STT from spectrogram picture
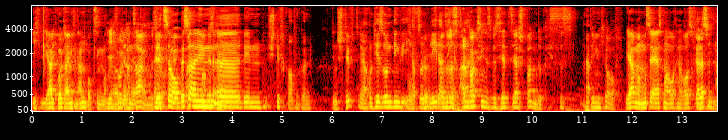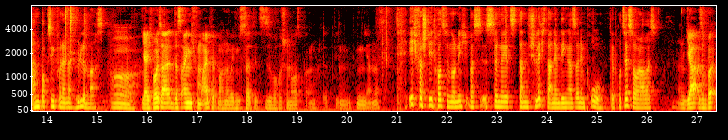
ich, ja, ich wollte eigentlich ein Unboxing machen. Ja, ich wollte gerade hatten sagen. Du hättest aber auch besser den, äh, den Stift kaufen können. Ja den Stift. Ja, und hier so ein Ding wie ich habe, so ein? Leder. Also das Unboxing ist bis jetzt sehr spannend. Du kriegst es Ding nicht auf. Ja, man muss ja erstmal auch Ja, herausfinden. dass du ein Unboxing von deiner Hülle machst. Oh. ja, ich wollte das eigentlich vom iPad machen, aber ich musste halt jetzt diese Woche schon auspacken. Das ging, ging nie anders. Ich verstehe trotzdem noch nicht, was ist denn jetzt dann schlechter an dem Ding als an dem Pro? Der Prozessor oder was? Ja, also wa-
